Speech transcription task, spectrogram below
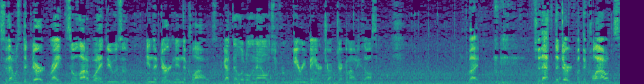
So that was the dirt, right? So a lot of what I do is uh, in the dirt and in the clouds. I got that little analogy from Gary Vaynerchuk. Check him out, he's awesome. But so that's the dirt, but the clouds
